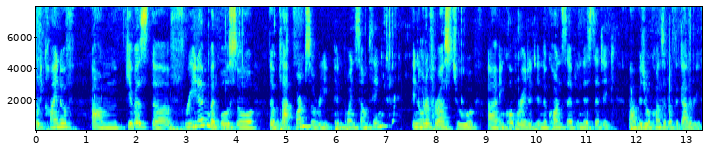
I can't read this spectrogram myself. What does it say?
would kind of um, give us the freedom, but also the platform. So really pinpoint something in order for us to uh, incorporate it in the concept, in the aesthetic, uh, visual concept of the gallery.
